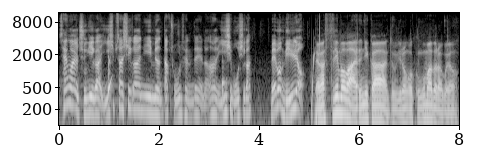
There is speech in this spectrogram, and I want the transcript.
생활 주기가 24시간이면 딱 좋을 텐데 나한 25시간? 매번 밀려 내가 스트리머가 아니니까 좀 이런 거 궁금하더라고요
